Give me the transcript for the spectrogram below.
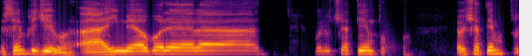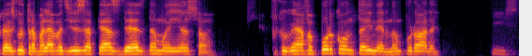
Eu sempre digo, aí Melbourne era quando eu tinha tempo. Eu tinha tempo por causa que eu trabalhava às vezes até às 10 da manhã só. Porque eu ganhava por container, não por hora. Isso,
